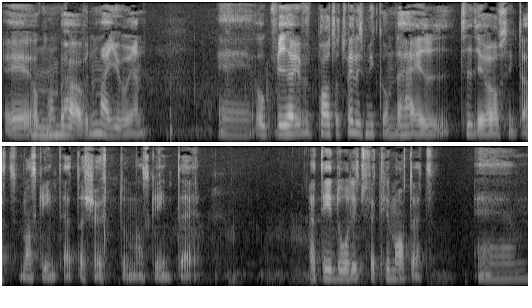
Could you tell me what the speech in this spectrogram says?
eh, och mm. man behöver de här djuren. Eh, och vi har ju pratat väldigt mycket om det här i tidigare avsnitt att man ska inte äta kött och man ska inte, att det är dåligt för klimatet. Eh,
